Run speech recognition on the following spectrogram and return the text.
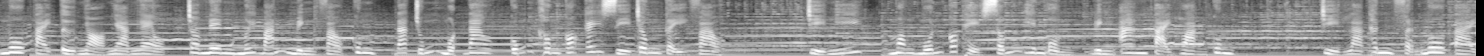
Nô tài từ nhỏ nhà nghèo, Cho nên mới bán mình vào cung, Đã trúng một đao, Cũng không có cái gì trông cậy vào. Chỉ nghĩ, mong muốn có thể sống yên ổn, Bình an tại Hoàng cung. Chỉ là thân phận nô tài,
